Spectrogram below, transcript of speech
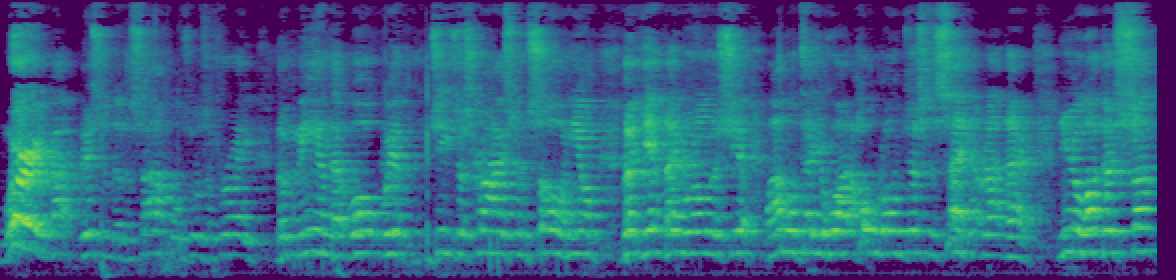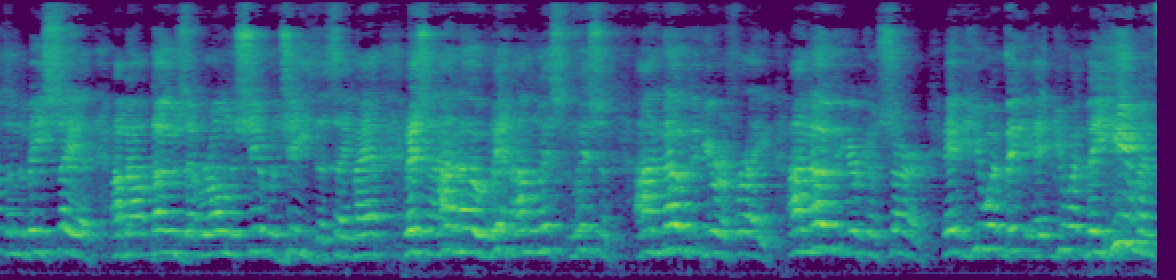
worried about. Listen, the disciples was afraid. The men that walked with Jesus Christ and saw him, but yet they were on the ship. Well, I'm going to tell you what, hold on just a second right there. You know what? There's something to be said about those that were on the ship with Jesus. Amen. Listen, I know, I'm listen, listen. I know that you're afraid. I know that you're concerned. It, you, wouldn't be, it, you wouldn't be human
